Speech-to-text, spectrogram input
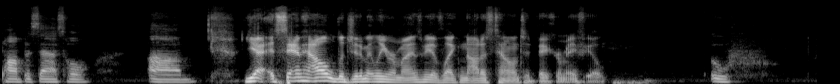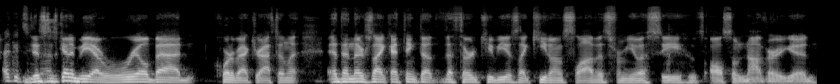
pompous asshole. Um, Yeah, Sam Howell legitimately reminds me of like not as talented Baker Mayfield. oof, I could see This that. is going to be a real bad quarterback draft, and let, and then there's like I think the the third QB is like Kedon Slovis from USC, who's also not very good.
